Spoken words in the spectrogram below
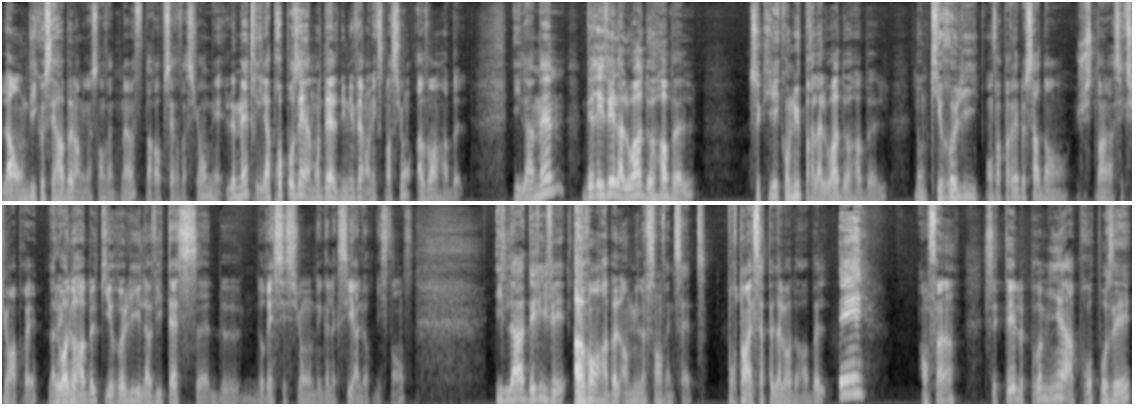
Là, on dit que c'est Hubble en 1929, par observation, mais le maître, il a proposé un modèle d'univers en expansion avant Hubble. Il a même dérivé la loi de Hubble, ce qui est connu par la loi de Hubble, donc qui relie, on va parler de ça dans, juste dans la section après, la loi de. Hubble qui relie la vitesse de, de récession des galaxies à leur distance. Il a dérivé avant Hubble en 1927. Pourtant, elle s'appelle la loi de Hubble. Et, enfin, c'était le premier à proposer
